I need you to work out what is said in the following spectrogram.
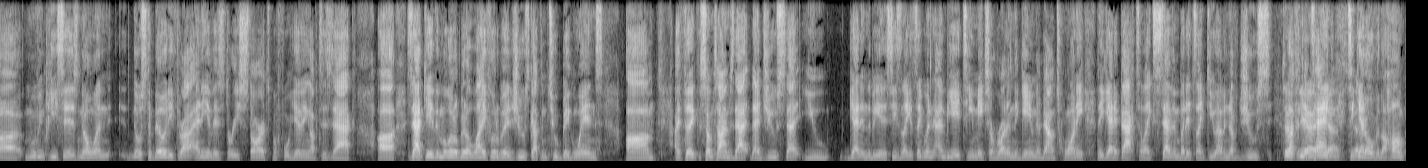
uh, moving pieces. No one, no stability throughout any of his three starts before giving up to Zach. Uh, Zach gave them a little bit of life, a little bit of juice, got them two big wins. Um, I feel like sometimes that that juice that you get in the beginning of the season, like it's like when an NBA team makes a run in the game, they're down twenty, they get it back to like seven, but it's like, do you have enough juice To- left in yeah, the tank yes, to yes. get over the hump?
